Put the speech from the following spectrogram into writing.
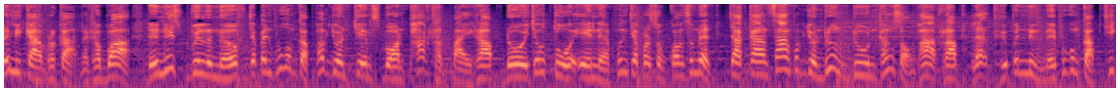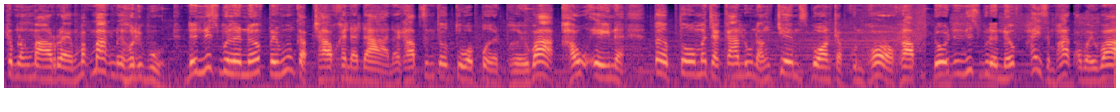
ได้มีการประกาศนะครับว่าเดนิสวิลเลเนฟจะเป็นผู้กำกับภาพยนตร์เจมส์บอนด์ภาคถัดไปครับ โดยเจ้าตัวเองเนี่ยเพิ่งจะประสบความสำเร็จจากการสร้างภาพยนตร์เรื่องดูนทั้งสองภาคครับ และถือเป็นหนึ่งในผู้กำกับที่กำลังมาแรงมากๆในฮอลลีวูดเดนิสวิลเลเนฟเป็นผู้กำกับชาวแคนาดานะครับซึ่งเจ้าตัวเปิดเผยว่าเขาเองเนี่ยเติบโตมาจากการดูหนังเจมส์บอนด์กับคุณพ่อครับโดยเดนิสวิลเลเนฟให้สัมภาษณ์เอาไว้ว่า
